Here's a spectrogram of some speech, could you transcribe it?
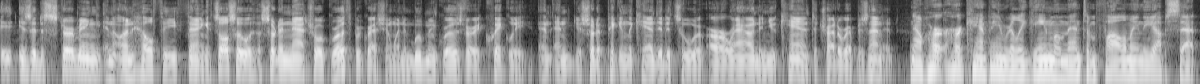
is a disturbing and unhealthy thing. It's also a sort of natural growth progression when a movement grows very quickly, and, and you're sort of picking the candidates who are around and you can to try to represent it. Now, her, her campaign really gained momentum following the upset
